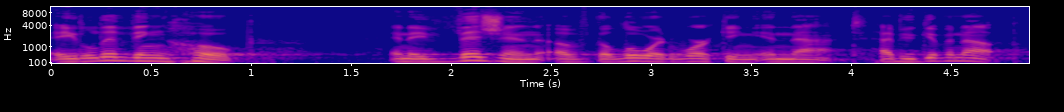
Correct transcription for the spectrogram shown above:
a living hope, and a vision of the Lord working in that? Have you given up?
